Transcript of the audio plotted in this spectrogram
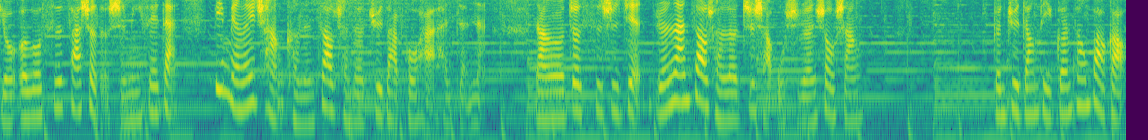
由俄罗斯发射的十名飞弹，避免了一场可能造成的巨大破坏和灾难。然而，这次事件仍然造成了至少五十人受伤。根据当地官方报告，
